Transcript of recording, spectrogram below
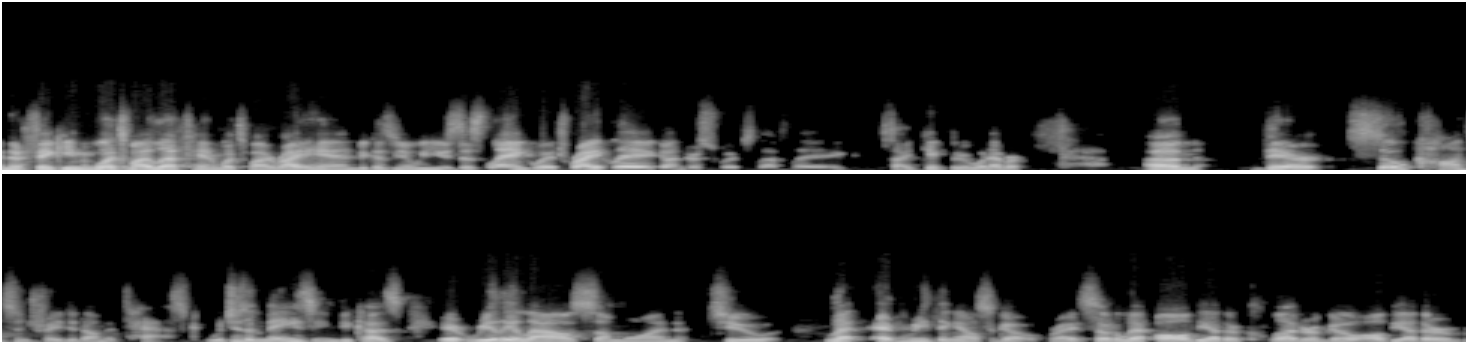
and they're thinking what's my left hand? What's my right hand? Because you know we use this language right leg under switch left leg side kick through whatever. Um, they're so concentrated on the task which is amazing because it really allows someone to let everything else go right? So to let all the other clutter go all the other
